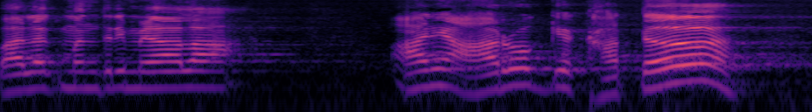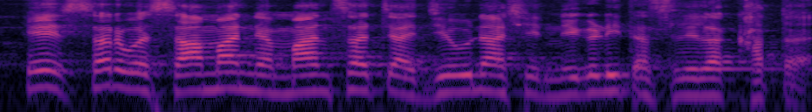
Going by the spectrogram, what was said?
पालकमंत्री मिळाला. आणि आरोग्य खातं हे सर्वसामान्य माणसाच्या जीवनाशी निगडीत असलेलं खातं आहे.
